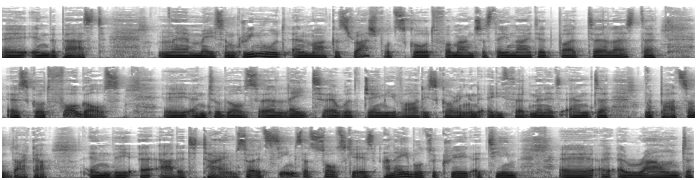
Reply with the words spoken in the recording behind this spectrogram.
uh, in the past. Uh, Mason Greenwood and Marcus Rashford scored for Manchester United, but uh, Leicester uh, scored four goals and two goals late with Jamie Vardy scoring in the 83rd minute and uh, Patson Daka in the added time. So it seems that Solskjaer is unable to create a team around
